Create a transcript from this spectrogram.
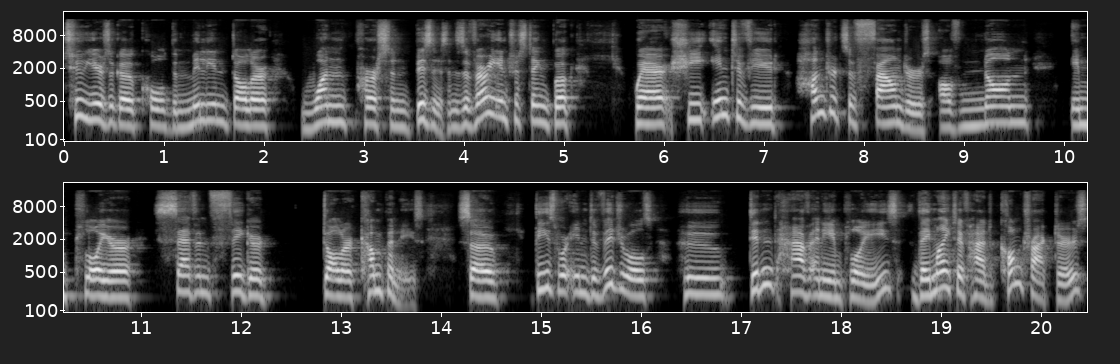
two years ago called The Million Dollar One Person Business. And it's a very interesting book where she interviewed hundreds of founders of non employer seven figure dollar companies. So these were individuals who didn't have any employees. They might have had contractors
